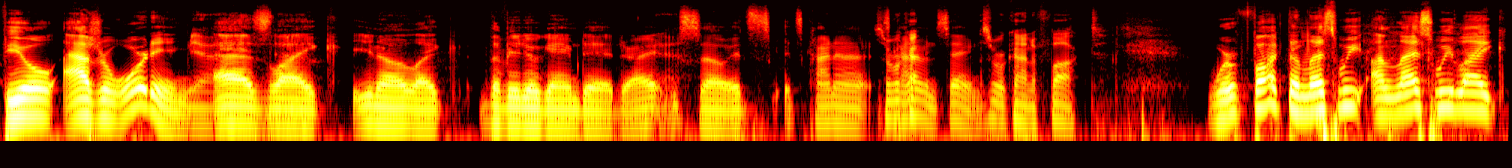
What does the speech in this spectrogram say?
feel as rewarding Yeah. as like you know like the video game did, right? Yeah. So it's it's kind of So we're kind of insane. So we're kind of fucked. We're fucked unless we unless we like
